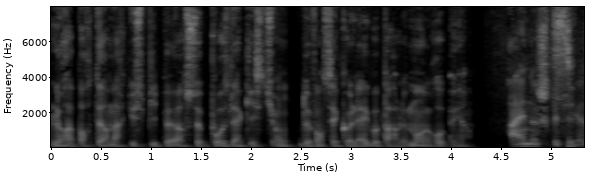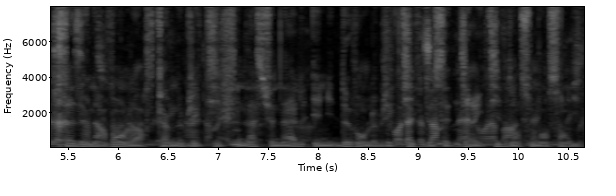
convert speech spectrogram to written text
Le rapporteur Marcus Piper se pose la question devant ses collègues au Parlement européen. C'est très énervant lorsqu'un objectif national est mis devant l'objectif de cette directive dans son ensemble.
